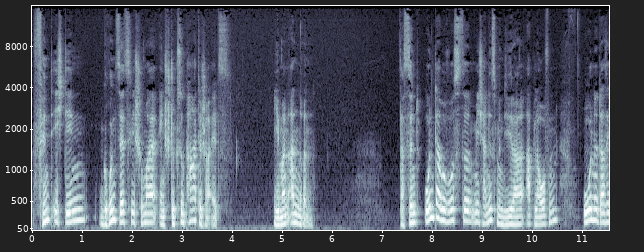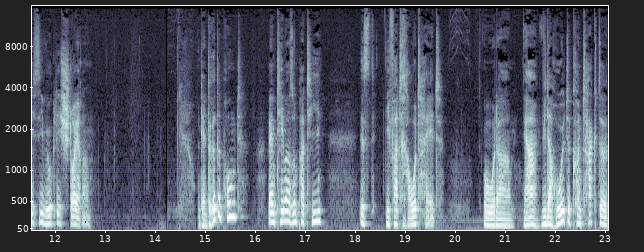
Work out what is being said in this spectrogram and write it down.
finde ich den grundsätzlich schon mal ein Stück sympathischer als jemand anderen. Das sind unterbewusste Mechanismen, die da ablaufen, ohne dass ich sie wirklich steuere. Und der dritte Punkt beim Thema Sympathie ist die Vertrautheit oder ja, wiederholte Kontakte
